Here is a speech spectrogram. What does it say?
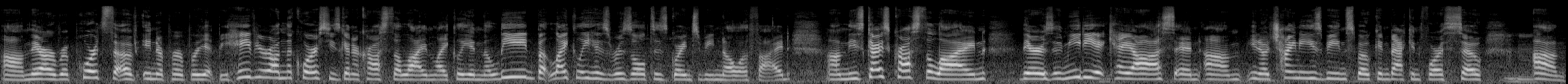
Um, there are reports of inappropriate behavior on the course. He's going to cross the line likely in the lead, but likely his result is going to be nullified. Um, these guys cross the line. There's immediate chaos and, um, you know, Chinese being spoken back and forth. So, um,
